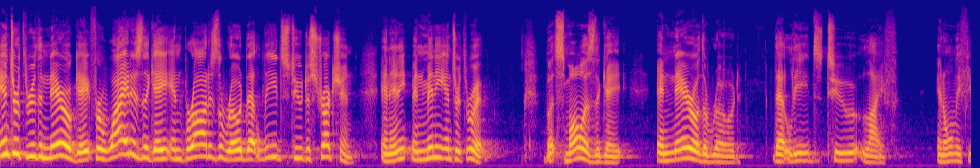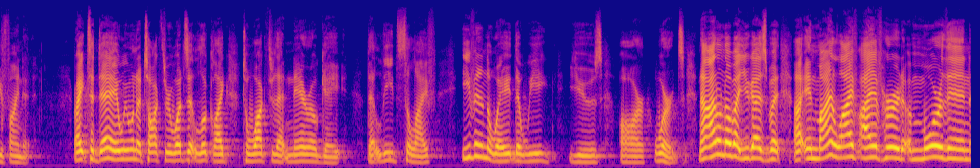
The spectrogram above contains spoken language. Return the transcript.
Enter through the narrow gate, for wide is the gate and broad is the road that leads to destruction, and, any, and many enter through it. But small is the gate and narrow the road that leads to life, and only few find it. Right? Today, we want to talk through what does it look like to walk through that narrow gate that leads to life, even in the way that we use our words. Now, I don't know about you guys, but uh, in my life, I have heard more than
